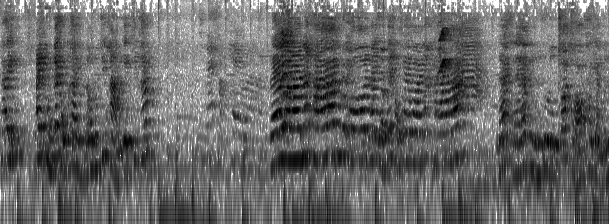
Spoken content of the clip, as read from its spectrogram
ใครไออุ่นได้ของใครลองดูที่อ่านเองสิครับได้ของแพรวาแพรวานะคะทุกคนไออุ่นได้ของแพรวานะคะ และแล้วคุณครูก็ขอขยับมันนี้อ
